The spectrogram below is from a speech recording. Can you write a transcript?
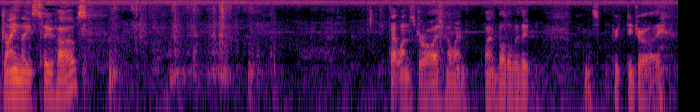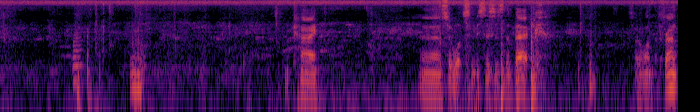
drain these two halves. That one's dry, I won't, won't bother with it. It's pretty dry. Okay. Uh, so what's this? This is the back. So I want the front.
